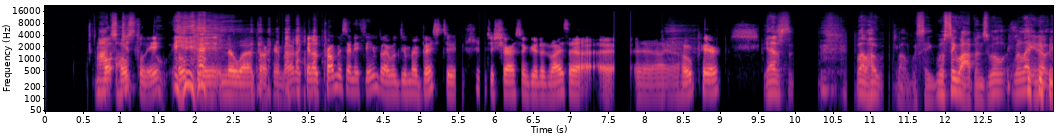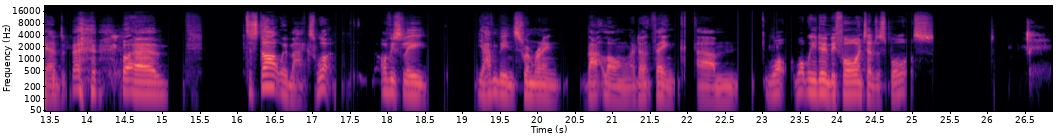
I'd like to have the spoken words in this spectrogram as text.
Max, hopefully, just... Oh, hopefully know what I'm talking about. I cannot promise anything, but I will do my best to to share some good advice. I, I, I hope here. Yes. Well, hope, well, we'll see. We'll see what happens. We'll we'll let you know at the end. but um, to start with, Max, what obviously you haven't been swim running that long, I don't think. Um, what what were you doing before in terms of sports?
